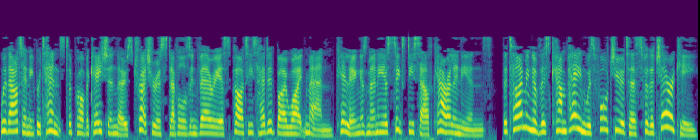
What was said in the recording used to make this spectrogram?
without any pretense to provocation those treacherous devils in various parties headed by white men, killing as many as 60 South Carolinians. The timing of this campaign was fortuitous for the Cherokee.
